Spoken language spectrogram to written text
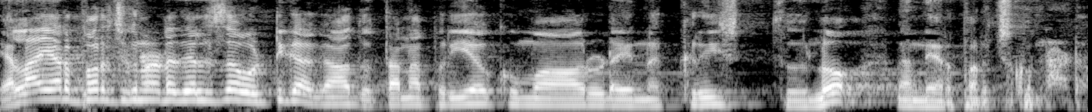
ఎలా ఏర్పరచుకున్నాడో తెలుసా? ఒట్టిగా కాదు. తన ప్రియ కుమారుడైన క్రీస్తులో నన్ను ఏర్పరచుకున్నాడు.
